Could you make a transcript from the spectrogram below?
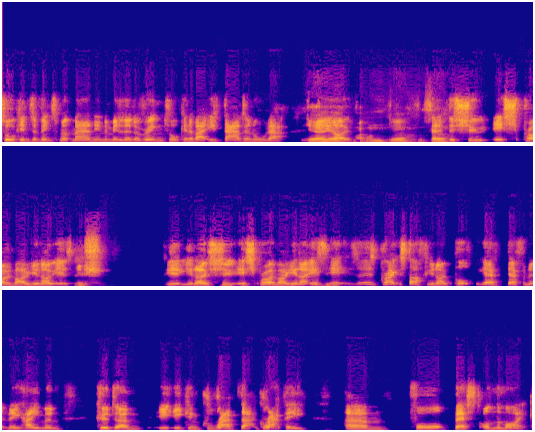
talking to Vince McMahon in the middle of the ring, talking about his dad and all that. Yeah, you yeah, know that one. Yeah, the shoot-ish promo. You know, it's ish. You, you know, shoot-ish promo. You know, it's yeah. it's, it's great stuff. You know, Paul, yeah, definitely. Heyman could um he, he can grab that grappy um for best on the mic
